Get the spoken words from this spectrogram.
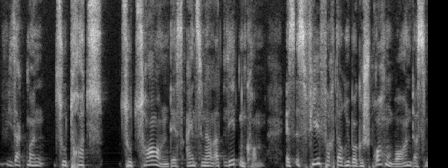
wie sagt man, zu Trotz zu Zorn des einzelnen Athleten kommen. Es ist vielfach darüber gesprochen worden, dass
